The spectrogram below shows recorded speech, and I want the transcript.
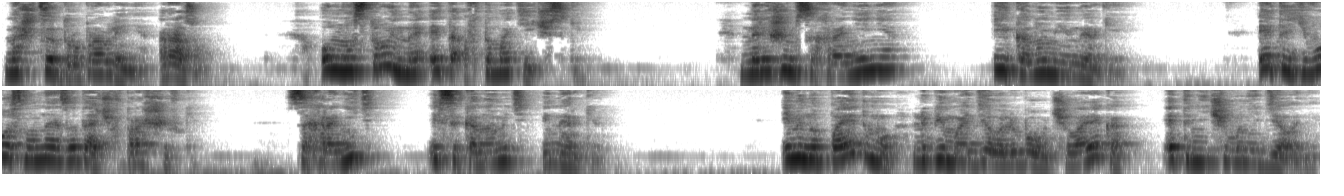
наш центр управления, разум, он настроен на это автоматически. На режим сохранения и экономии энергии. Это его основная задача в прошивке. Сохранить и сэкономить энергию. Именно поэтому любимое дело любого человека – это ничего не делание.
